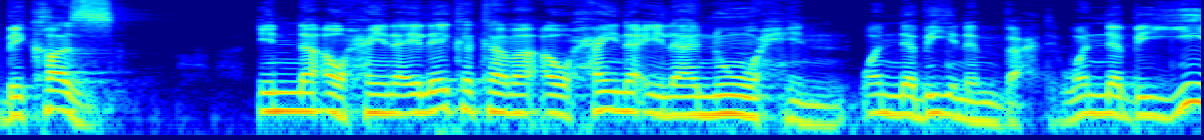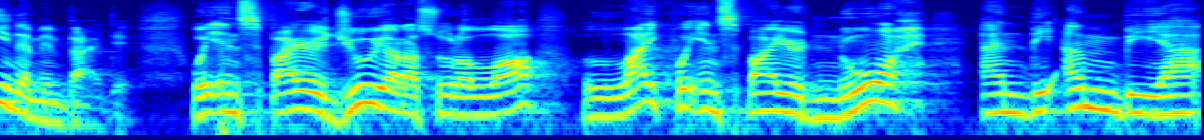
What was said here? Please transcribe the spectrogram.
Because إنا أوحينا إليك كما أوحينا إلى نوح والنبيين من بعده والنبيين من بعده We inspired you يا رسول الله like we inspired Nuh and the Anbiya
